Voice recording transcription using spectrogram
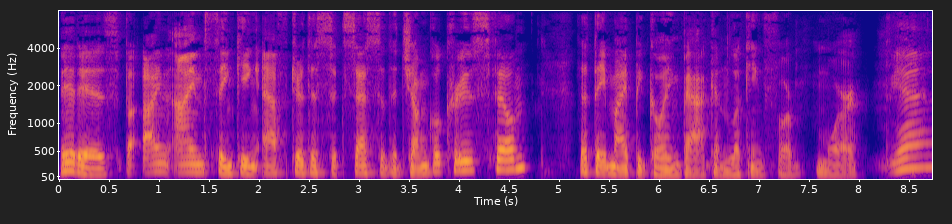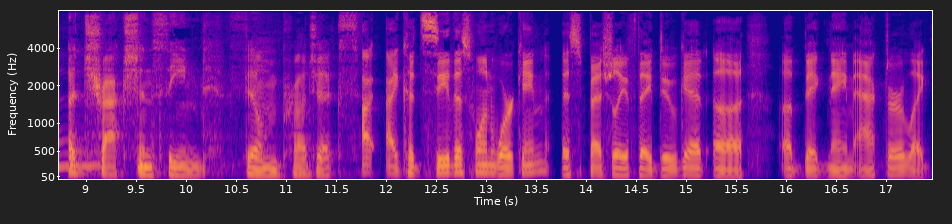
it is but i'm i'm thinking after the success of the jungle cruise film that they might be going back and looking for more yeah attraction themed film projects I, I could see this one working especially if they do get a a big name actor like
